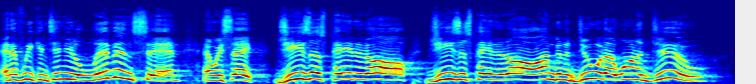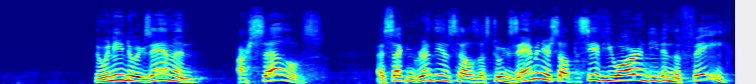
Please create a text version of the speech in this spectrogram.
And if we continue to live in sin and we say, Jesus paid it all, Jesus paid it all, I'm going to do what I want to do, then we need to examine ourselves. As 2 Corinthians tells us, to examine yourself to see if you are indeed in the faith.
